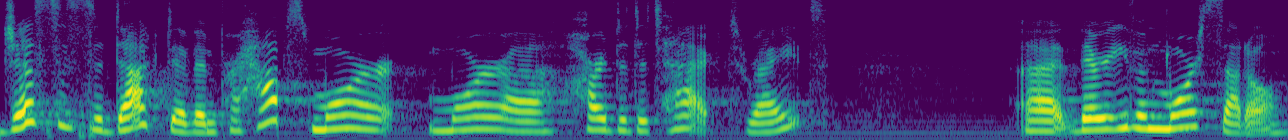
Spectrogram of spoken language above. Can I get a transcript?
just as seductive and perhaps more, more uh, hard to detect, right? Uh, they're even more subtle.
